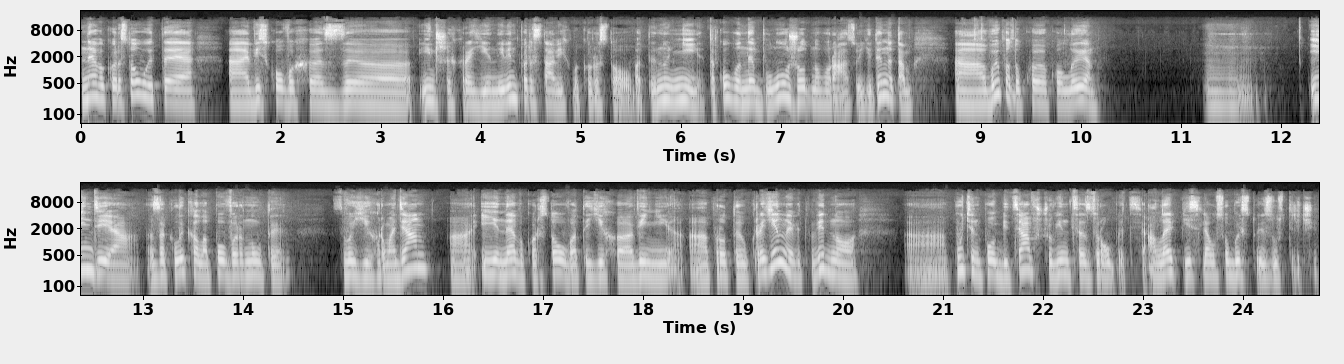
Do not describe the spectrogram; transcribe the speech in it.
не використовуйте е, військових з е, інших країн, і він перестав їх використовувати. Ну ні, такого не було жодного разу. Єдине там випадок, коли Індія закликала повернути своїх громадян і не використовувати їх в війні проти України. Відповідно, Путін пообіцяв, що він це зробить, але після особистої зустрічі.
